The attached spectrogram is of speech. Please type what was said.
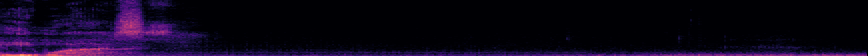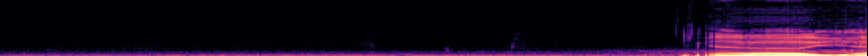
he was. Uh, yeah.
